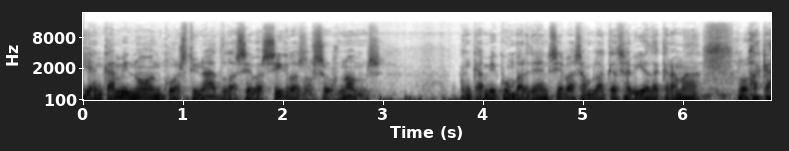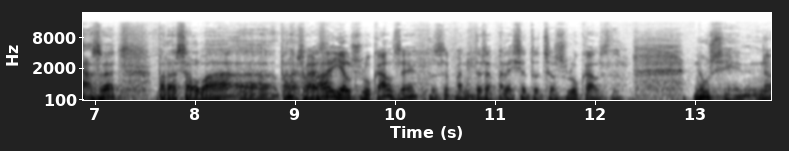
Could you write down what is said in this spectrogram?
i en canvi no han qüestionat les seves sigles, els seus noms. En canvi, Convergència va semblar que s'havia de cremar la casa per a salvar... Eh, per La a salvar... casa i els locals, eh? Van desaparèixer tots els locals. del- No ho sé, no,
